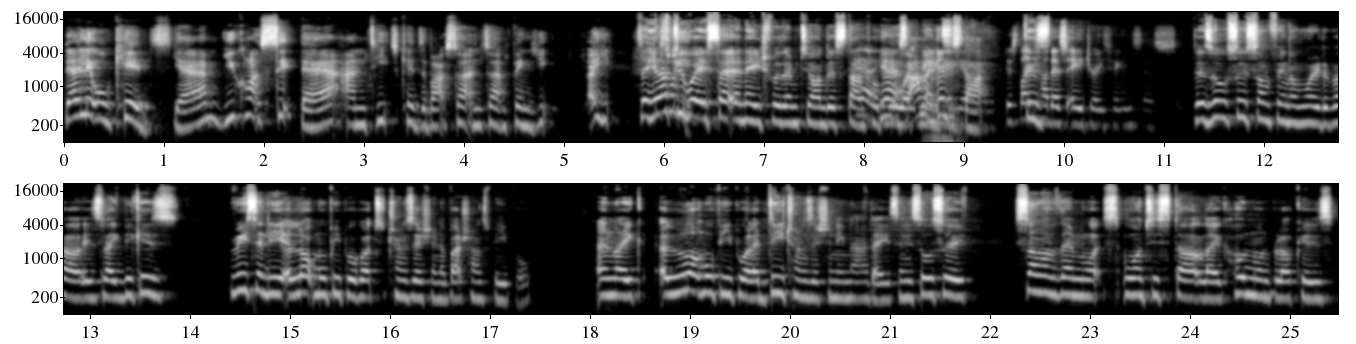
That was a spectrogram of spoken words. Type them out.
They're little kids, yeah. You can't sit there and teach kids about certain certain things. You, are you So you have to wait a certain age for them to understand Yeah, properly yes, what it I'm means. against that. just like how there's age ratings there's There's also something I'm worried about. Is like because recently a lot more people got to transition about trans people, and like a lot more people are detransitioning nowadays. And it's also some of them want to start like hormone blockers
